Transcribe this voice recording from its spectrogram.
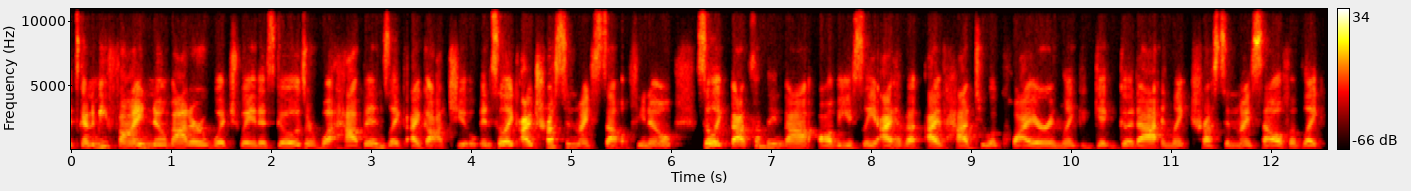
it's going to be fine no matter which way this goes or what happens like i got you. And so like i trust in myself you know? So like that's something that obviously i have i've had to acquire and like get good at and like trust in myself of like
